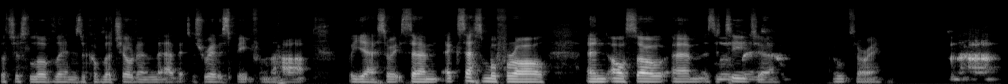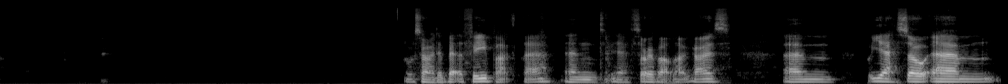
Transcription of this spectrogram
they're just lovely. And there's a couple of children there that just really speak from the heart. But yeah so it's um accessible for all. And also um as a teacher oh sorry oh sorry I had a bit of feedback there and yeah sorry about that guys um, but yeah, so um,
